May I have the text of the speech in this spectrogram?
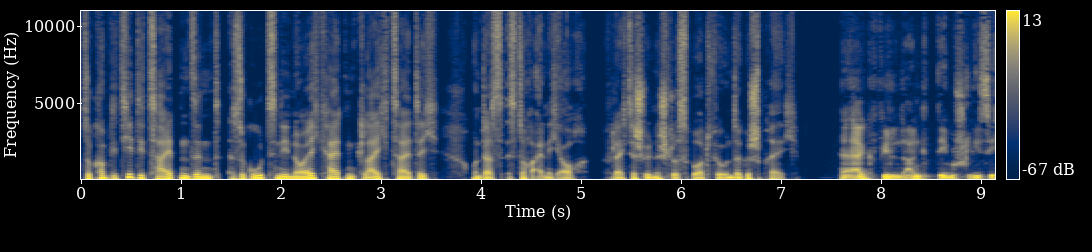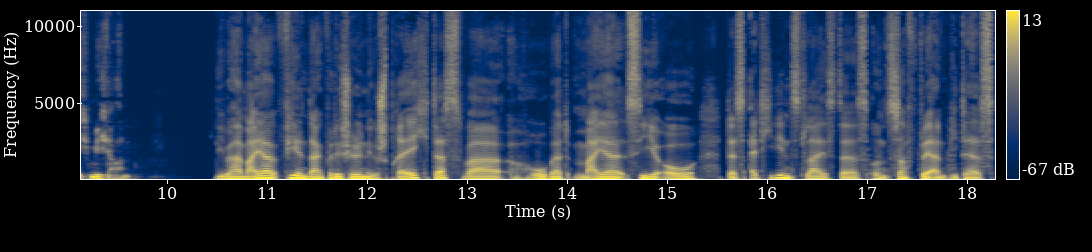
so kompliziert die Zeiten sind, so gut sind die Neuigkeiten gleichzeitig. Und das ist doch eigentlich auch vielleicht das schöne Schlusswort für unser Gespräch. Herr Erk, vielen Dank, dem schließe ich mich an. Lieber Herr Mayer, vielen Dank für das schöne Gespräch. Das war Robert Mayer, CEO des IT-Dienstleisters und Softwareanbieters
